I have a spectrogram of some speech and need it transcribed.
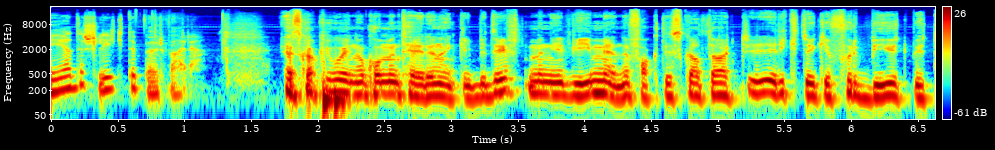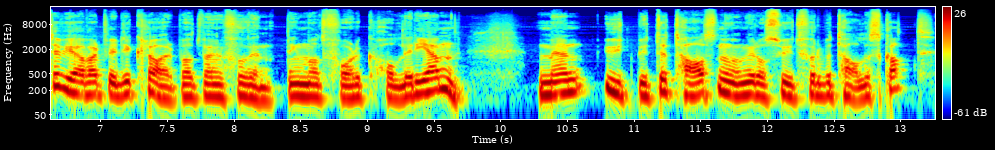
Er det slik det bør være? Jeg skal ikke gå inn og kommentere en enkeltbedrift, men vi mener faktisk at det har vært riktig å ikke forby utbytte. Vi har vært veldig klare på at vi har en forventning om at folk holder igjen. Men utbytte tas noen ganger også ut for å betale skatt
